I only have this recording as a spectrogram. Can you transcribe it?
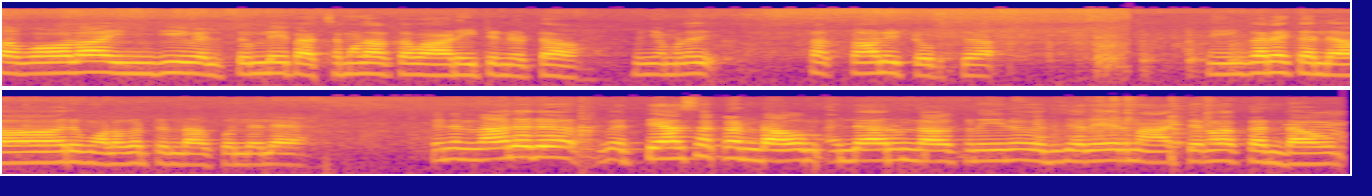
സവാള ഇഞ്ചി വെളുത്തുള്ളി പച്ചമുളകൊക്കെ വാടിയിട്ടുണ്ട് കേട്ടോ. അപ്പം നമ്മൾ തക്കാളി ഇട്ട് കൊടുക്കുക മീൻകറിയൊക്കെ എല്ലാവരും മുളകിട്ടുണ്ടാക്കുമല്ലോ അല്ലേ? പിന്നെ എന്നാലൊരു വ്യത്യാസമൊക്കെ ഉണ്ടാവും. എല്ലാവരും ഉണ്ടാക്കണേലും ഒരു ചെറിയൊരു മാറ്റങ്ങളൊക്കെ ഉണ്ടാവും.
